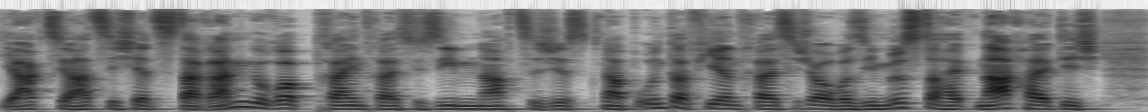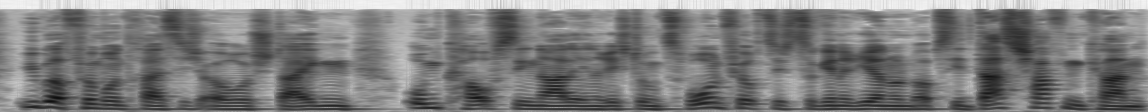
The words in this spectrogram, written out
Die Aktie hat sich jetzt daran gerobbt, 33,87 ist knapp unter 34 Euro, aber sie müsste halt nachhaltig über 35 Euro steigen, um Kaufsignale in Richtung 42 zu generieren und ob sie das schafft, schaffen kann,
